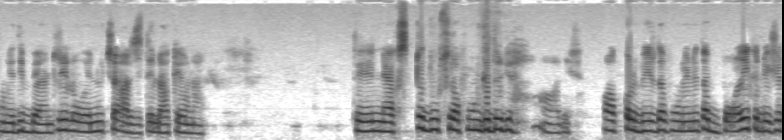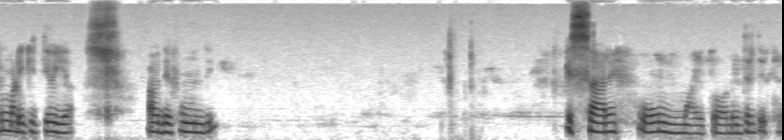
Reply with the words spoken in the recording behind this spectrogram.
ਹੁਣ ਇਹਦੀ ਬੈਟਰੀ ਲੋ ਇਹਨੂੰ ਚਾਰਜ ਤੇ ਲਾ ਕੇ ਆਉਣਾ। ਤੇ ਨੈਕਸਟ ਦੂਸਰਾ ਫੋਨ ਕਿੱਧਰ ਗਿਆ? ਆ ਦੇ ਆ ਕੁਲਬੀਰ ਦਾ ਫੋਨ ਇਹਨੇ ਤਾਂ ਬਹੁਤ ਹੀ ਕੰਡੀਸ਼ਨ ਮਾੜੀ ਕੀਤੀ ਹੋਈ ਆ, ਆਪਦੇ ਫੋਨ ਦੀ। ਇਹ ਸਾਰੇ ਓ ਮਾਈ ਗॉड ਇਧਰ ਦੇਖੋ।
